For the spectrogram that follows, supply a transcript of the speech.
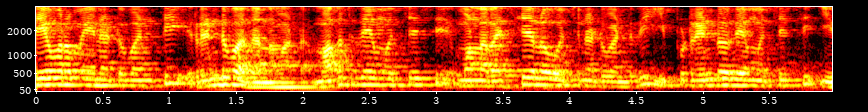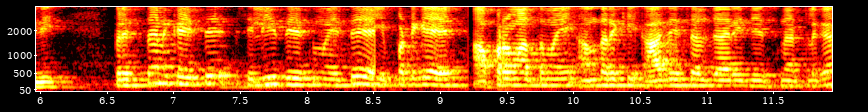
తీవ్రమైనటువంటి రెండవది అన్నమాట మొదటిదేమొచ్చేసి మొన్న రష్యాలో వచ్చినటువంటిది ఇప్పుడు రెండోది ఏమొచ్చేసి ఇది. ప్రస్తుతానికైతే సిలీ దేశం అయితే ఇప్పటికే అప్రమత్తమై అందరికీ ఆదేశాలు జారీ చేసినట్లుగా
